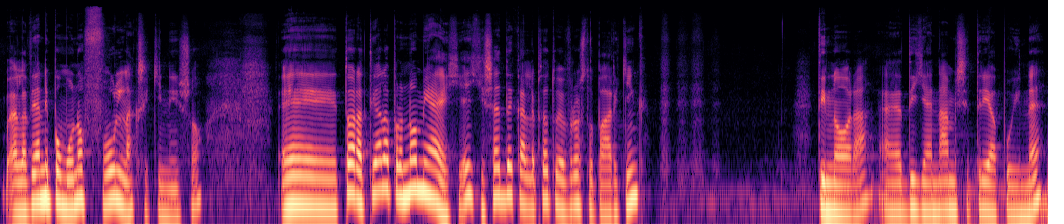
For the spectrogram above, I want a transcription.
δηλαδή ανυπομονώ full να ξεκινήσω. Ε, τώρα, τι άλλα προνόμια έχει; Έχεις 11 λεπτά του ευρώ στο πάρκινγκ την ώρα, ε, αντί για 1,5-3 που είναι.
